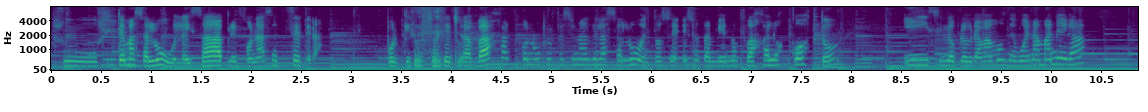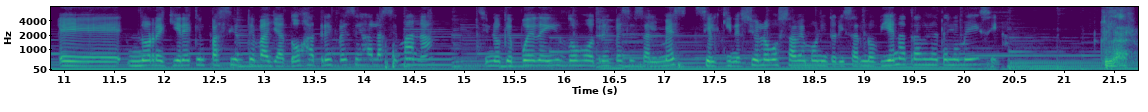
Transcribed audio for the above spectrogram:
su sistema de salud, la ISAPRE, FONASA, etcétera. Porque se trabaja con un profesional de la salud, entonces eso también nos baja los costos y si lo programamos de buena manera, eh, no requiere que el paciente vaya dos a tres veces a la semana, sino que puede ir dos o tres veces al mes si el kinesiólogo sabe monitorizarlo bien a través de telemedicina. Claro,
